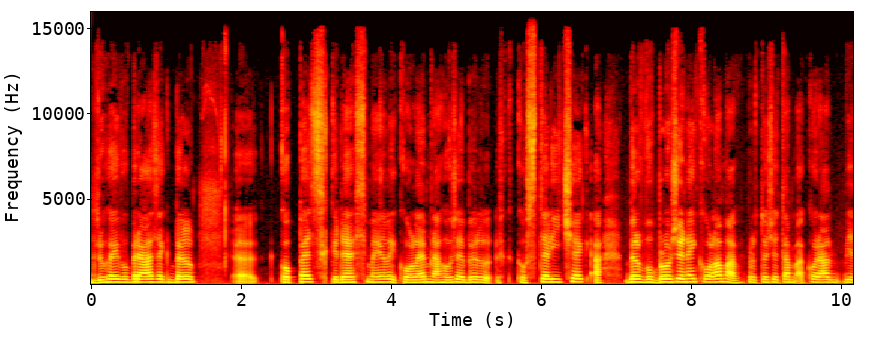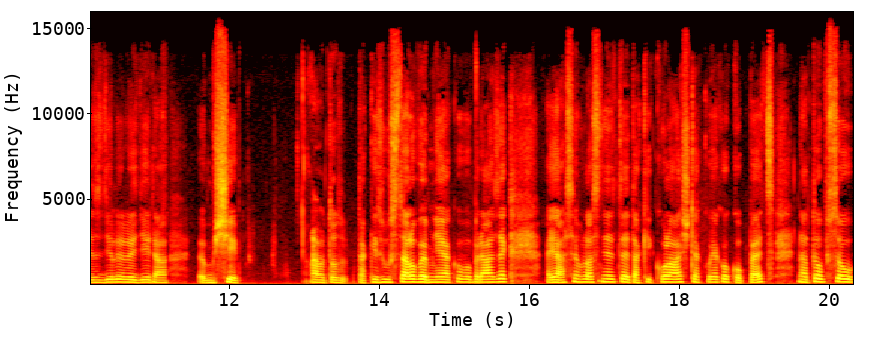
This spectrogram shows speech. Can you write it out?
druhý obrázek byl eh, kopec, kde jsme jeli kolem, nahoře byl kostelíček a byl obložený kolama, protože tam akorát jezdili lidi na mši. A to taky zůstalo ve mně jako obrázek. A já jsem vlastně, to je taky koláž, takový jako kopec. Na to jsou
